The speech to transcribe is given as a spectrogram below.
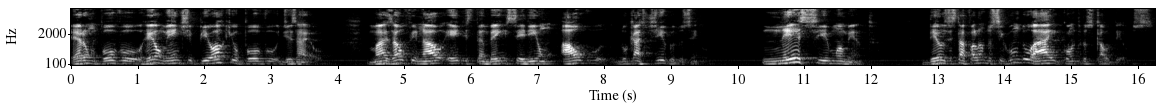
era um povo realmente pior que o povo de Israel. Mas ao final eles também seriam alvo do castigo do Senhor. Nesse momento, Deus está falando segundo ai contra os caldeus.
